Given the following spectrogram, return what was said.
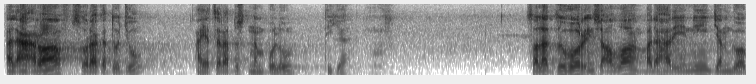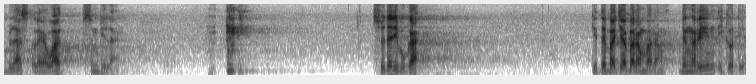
Al-A'raf surah ke-7 ayat 163. Salat zuhur insya Allah pada hari ini jam 12 lewat 9. Sudah dibuka? Kita baca bareng-bareng. Dengerin, ikutin.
